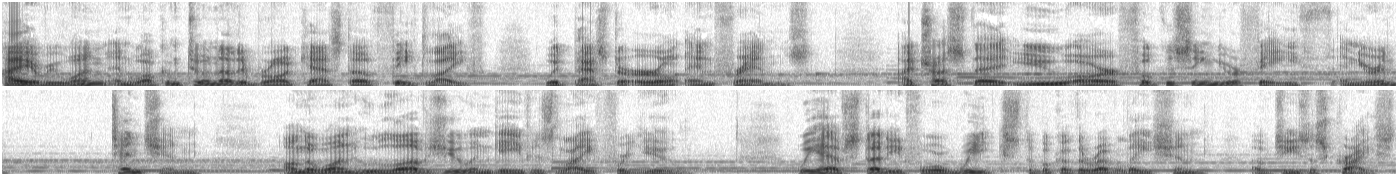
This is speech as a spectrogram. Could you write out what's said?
Hi, everyone, and welcome to another broadcast of Faith Life with Pastor Earl and friends. I trust that you are focusing your faith and your intention on the one who loves you and gave his life for you. We have studied for weeks the book of the Revelation of Jesus Christ.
